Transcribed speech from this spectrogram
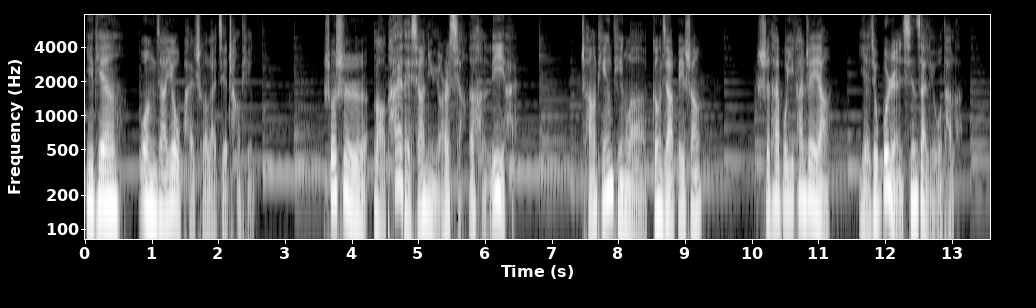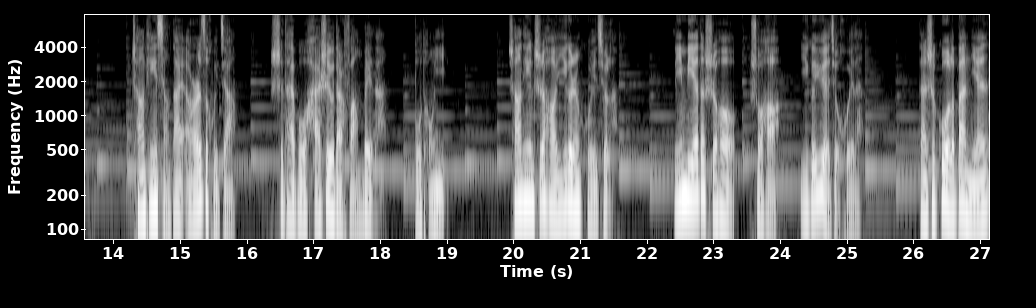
一天，翁家又派车来接长亭。说是老太太想女儿想得很厉害，长亭听了更加悲伤。石太仆一看这样，也就不忍心再留他了。长亭想带儿子回家，石太仆还是有点防备的，不同意。长亭只好一个人回去了。临别的时候说好一个月就回来，但是过了半年，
